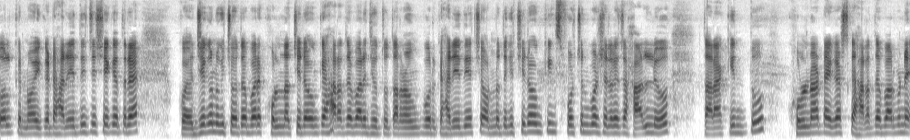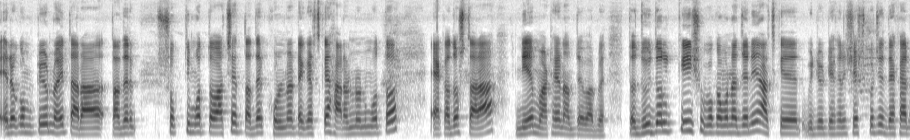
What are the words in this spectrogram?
দলকে নয় উইকেটে হারিয়ে দিয়েছে। সেক্ষেত্রে যে কোনো কিছু হতে পারে, খুলনা চিরঙ্গকে হারাতে পারে যেহেতু তারা রংপুরকে হারিয়ে দিয়েছে। অন্যদিকে চিরং কিংস ফরচুন বরিশালের কাছে হারলেও তারা কিন্তু খুলনা টাইগার্সকে হারাতে পারবে না। এরকমটিও নয়, তারা তাদের শক্তিমত্ত আছে তাদের খুলনা টাইগার্সকে হারানোর মতো একাদশ তারা নিয়ে মাঠে নামতে পারবে। তো দুই দলকেই শুভকামনা জানিয়ে আজকের ভিডিওটি এখানে শেষ করছি। দেখার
